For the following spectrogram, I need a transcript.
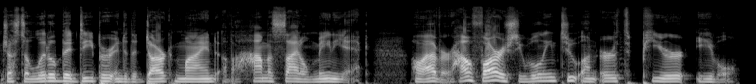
just a little bit deeper into the dark mind of a homicidal maniac. However, how far is she willing to unearth pure evil?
